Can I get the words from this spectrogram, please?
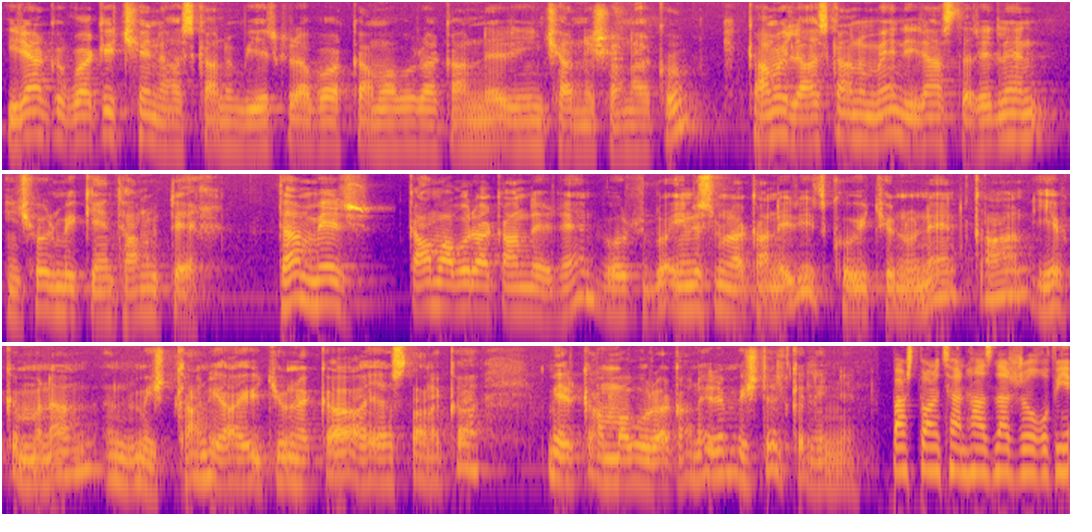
Իրանք ուղղակի չեն հասկանում երկրաբար կամավորականները ինչա նշանակում, կամ էլ հասկանում են իրանց դրել են ինչ որ մի կենթանու տեղ։ Դա մեր կամավորականներն են, որ 90-ականներից գոյություն ունեն, կան եւ կմնան ընդմիշտ, քանի հայությունը կա, Հայաստանը կա, մեր կամավորականները միշտ էլ կլինեն։ Պաշտպանության հանձնաժողովի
